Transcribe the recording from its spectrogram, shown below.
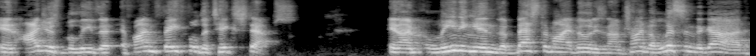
And I just believe that if I'm faithful to take steps and I'm leaning in the best of my abilities and I'm trying to listen to God,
